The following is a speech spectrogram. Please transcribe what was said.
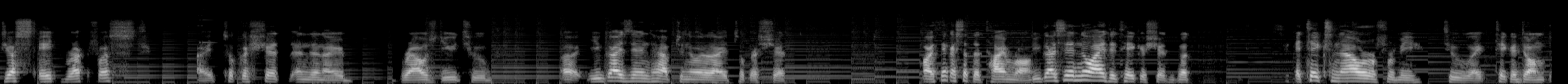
just ate breakfast. I took a shit and then I browsed YouTube. Uh, you guys didn't have to know that I took a shit. Oh, I think I set the time wrong. You guys didn't know I had to take a shit, but it takes an hour for me to like take a dump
